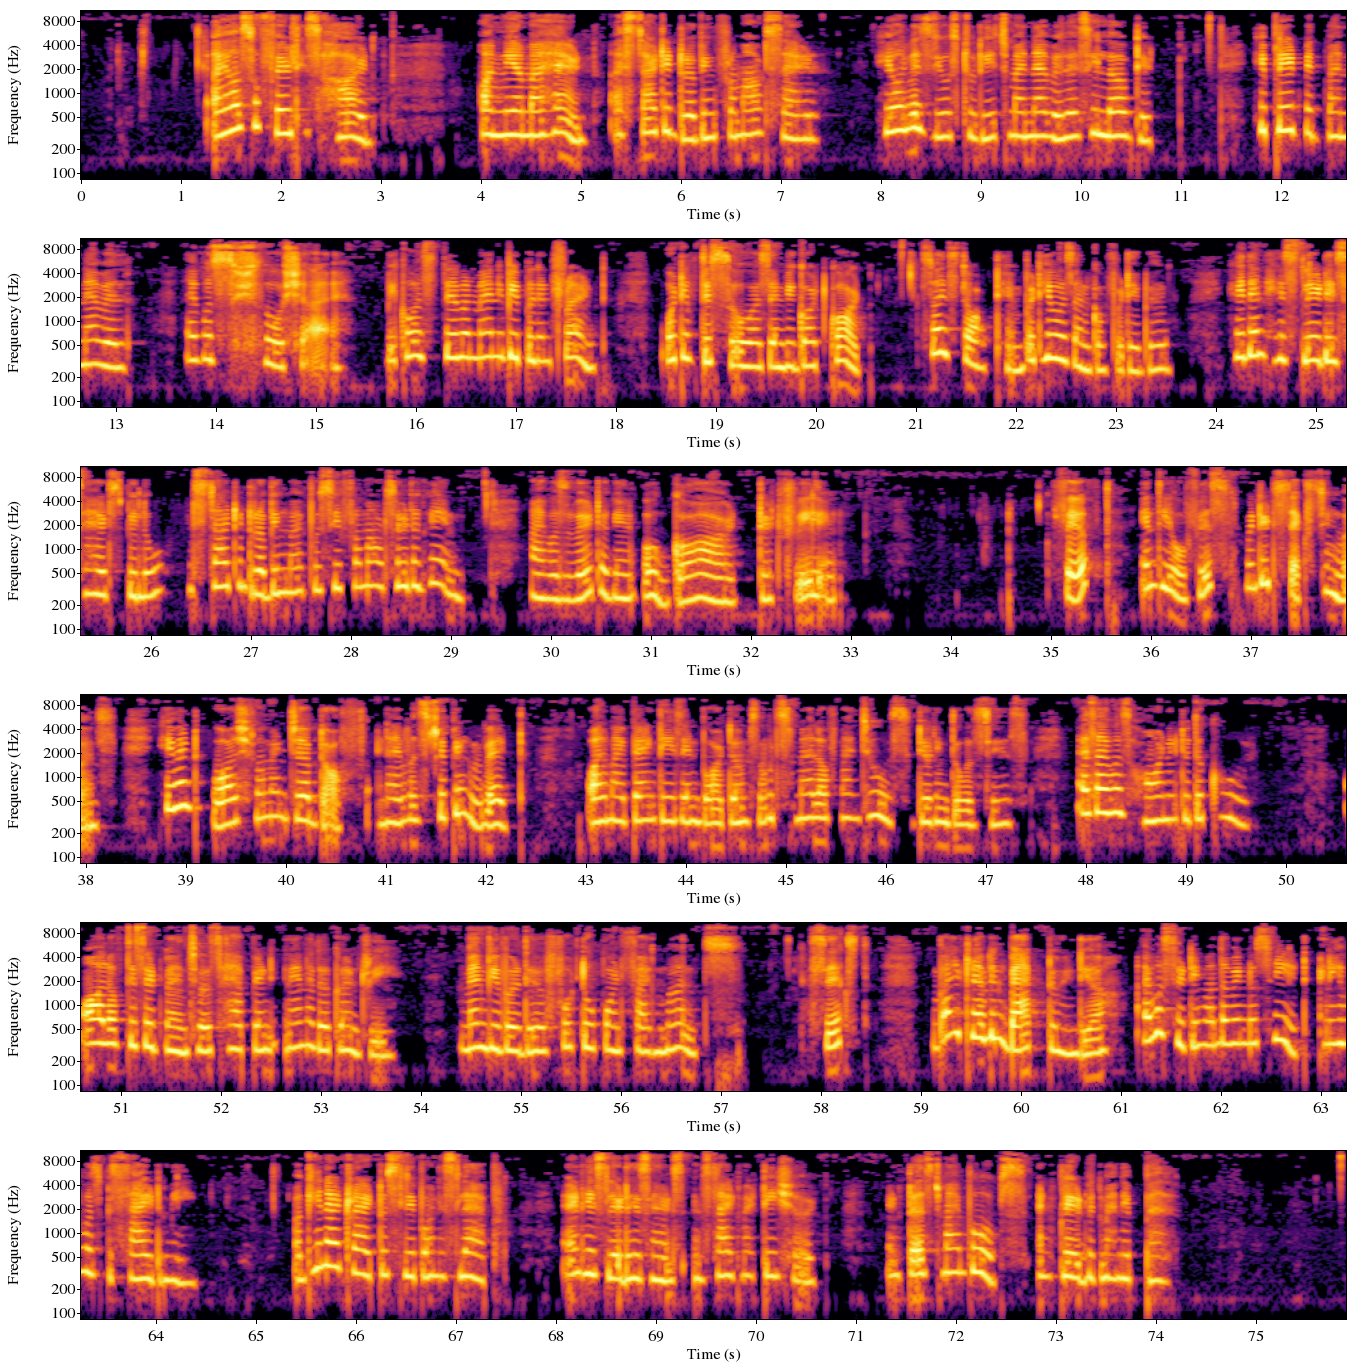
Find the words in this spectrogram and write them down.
I also felt his hard on near my head. I started rubbing from outside. He always used to reach my navel as he loved it. He played with my navel. I was so shy because there were many people in front. What if they saw us and we got caught? So I stopped him, but he was uncomfortable. He then he slid his heads below and started rubbing my pussy from outside again. I was wet again. Oh God, that feeling. Fifth, in the office, we did sexting once. He went to washroom and jerked off, and I was dripping wet. All my panties and bottoms would smell of my juice during those days, as I was horny to the core. All of these adventures happened in another country when we were there for 2.5 months. Sixth, while traveling back to India, I was sitting on the window seat and he was beside me. Again, I tried to sleep on his lap, and he slid his hands inside my t shirt and touched my boobs and played with my nipple.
